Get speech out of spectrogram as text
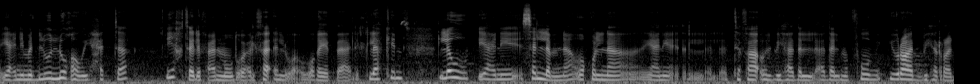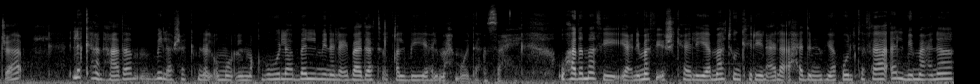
يعني مدلول لغوي حتى. يختلف عن موضوع الفأل وغير ذلك. لكن لو يعني سلمنا وقلنا يعني التفاؤل بهذا هذا المفهوم يراد به الرجاء لكان هذا بلا شك من الأمور المقبولة بل من العبادات القلبية المحمودة. صحيح. وهذا ما في يعني ما في إشكالية ما تنكرين على أحد أنه يقول تفاءل بمعنى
